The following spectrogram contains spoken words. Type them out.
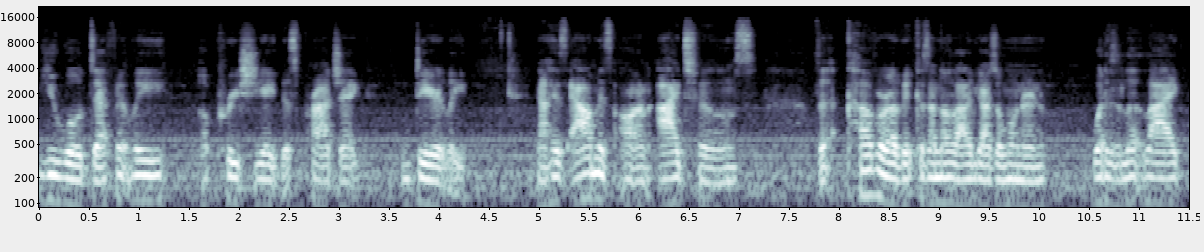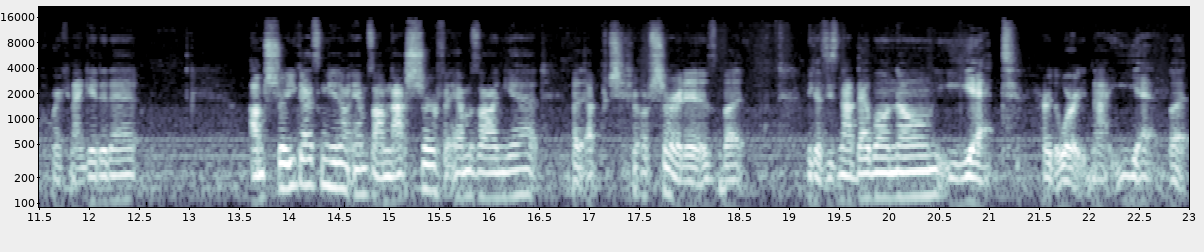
you will definitely appreciate this project dearly. Now, his album is on iTunes. The cover of it, because I know a lot of you guys are wondering, what does it look like? Where can I get it at? I'm sure you guys can get it on Amazon. I'm not sure for Amazon yet, but I'm sure it is. But because he's not that well known yet, heard the word not yet, but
